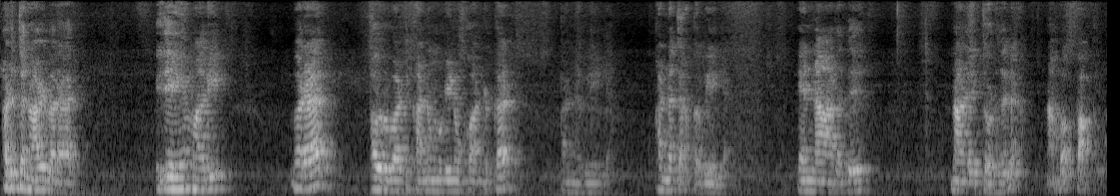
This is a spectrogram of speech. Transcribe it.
அடுத்த நாள் வரார். இதே மாதிரி வரார். அவர் பாட்டு கண்ணை முடின்னு உட்காந்துருக்கார் பண்ணவே இல்லை. கண்ணை திறக்கவே இல்லை. என்ன ஆறுது? நாளை தொடுதலை நம்ம பார்க்கலாம்.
